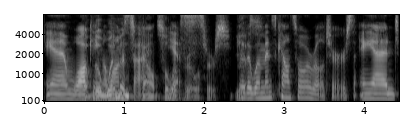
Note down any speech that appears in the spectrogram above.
and walking of the alongside. Women's Council yes, of Realtors. Yes. For the Women's Council of Realtors. And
